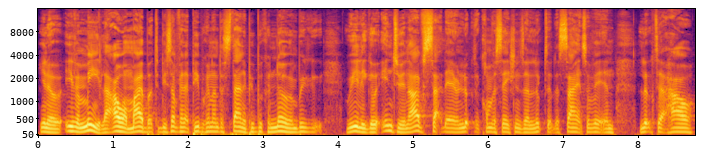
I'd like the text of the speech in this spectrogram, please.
you know, even me, like I want my book to be something that people can understand and people can know and really, really go into. And I've sat there and looked at conversations and looked at the science of it and looked at how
